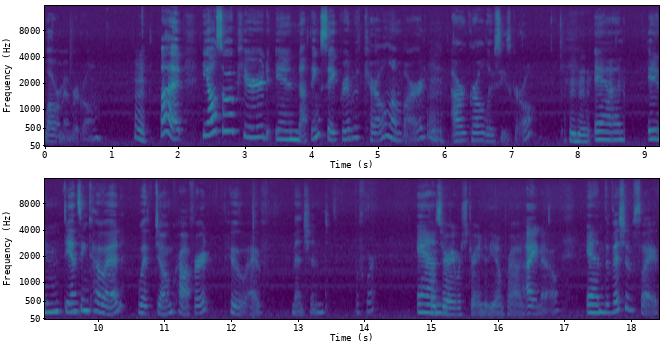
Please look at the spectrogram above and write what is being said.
well remembered role. Hmm. But he also appeared in Nothing Sacred with Carole Lombard, Hmm. our girl Lucy's girl, Mhm. and in Dancing Coed with Joan Crawford, who I've mentioned before. And That's very restrained of you, I'm proud. I know. And The Bishop's Wife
